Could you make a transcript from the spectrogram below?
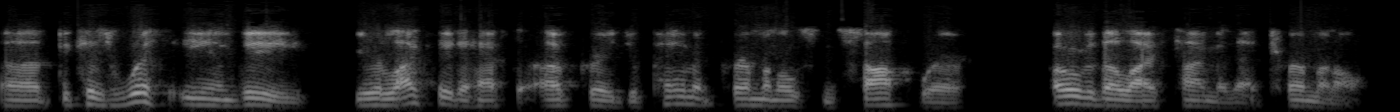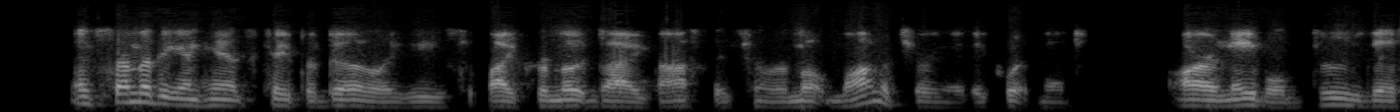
uh, because with EMV, you're likely to have to upgrade your payment terminals and software over the lifetime of that terminal. And some of the enhanced capabilities like remote diagnostics and remote monitoring of equipment are enabled through this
